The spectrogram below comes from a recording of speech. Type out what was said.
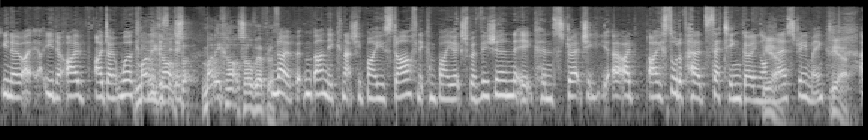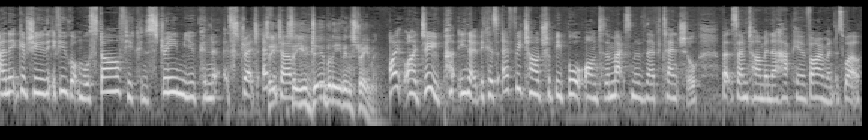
You know, I, you know, I, I don't work money in can't so, money can't solve everything. No, but money can actually buy you staff, and it can buy you extra provision, It can stretch. I, I sort of heard setting going on yeah. there, streaming. Yeah. And it gives you, if you've got more staff, you can stream. You can stretch every so, child. So you do believe in streaming? I, I do. You know, because every child should be brought on to the maximum of their potential, but at the same time in a happy environment as well.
